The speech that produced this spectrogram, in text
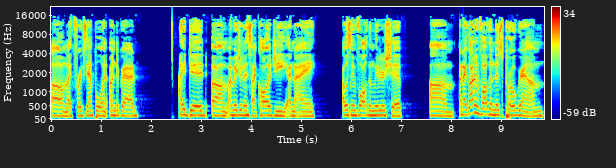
Um, like for example, in undergrad, I did, um, I majored in psychology and I, I was involved in leadership. Um, and I got involved in this program.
